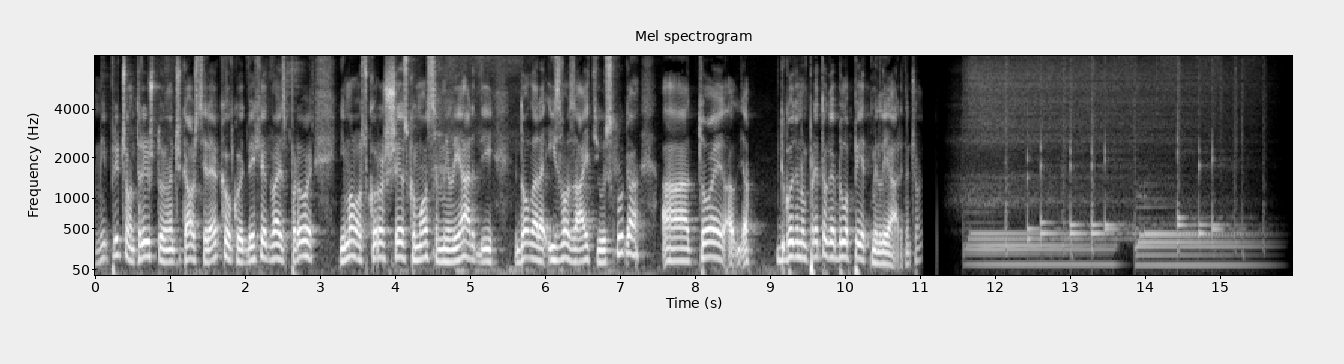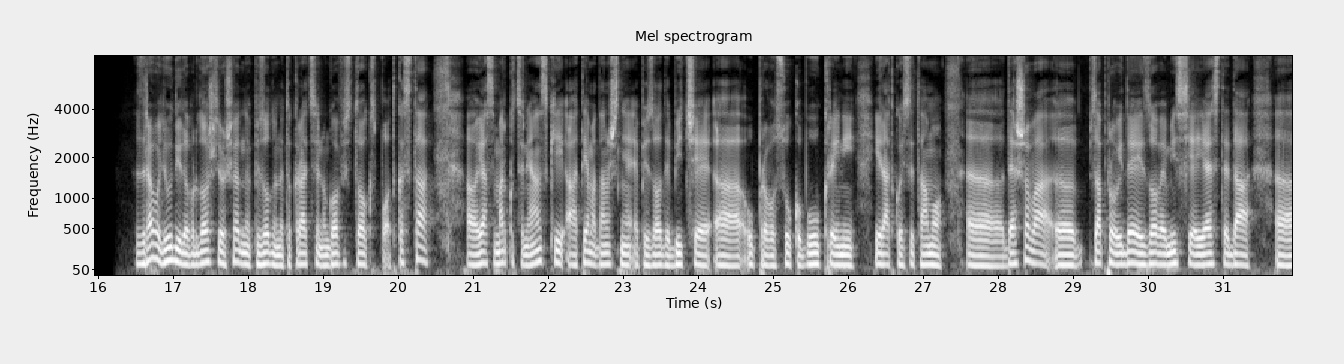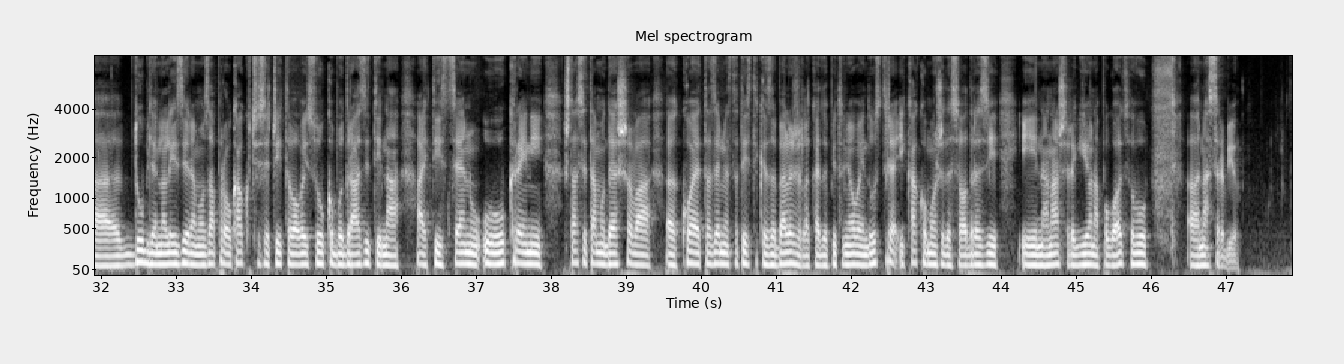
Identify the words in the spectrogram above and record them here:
A mi pričamo o tržištu, znači kao što si rekao, koje je 2021. imalo skoro 6,8 milijardi dolara izvoza IT usluga, a to je, a godinu pre toga je bilo 5 milijardi. Znači, Zdravo ljudi, dobrodošli u još jednu epizodu Netokracijenog Office Talks podcasta. Ja sam Marko Crnjanski, a tema današnje epizode bit će upravo sukob u Ukrajini i rat koji se tamo dešava. Zapravo ideja iz ove emisije jeste da dublje analiziramo zapravo kako će se čitav ovaj sukob odraziti na IT scenu u Ukrajini, šta se tamo dešava, koja je ta zemlja statistike zabeležila kada je u pitanju ova industrija i kako može da se odrazi i na naš region, a pogotovo na Srbiju.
